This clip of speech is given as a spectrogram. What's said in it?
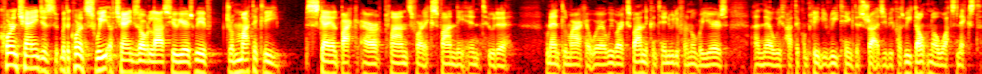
current changes, with the current suite of changes over the last few years, we've dramatically scaled back our plans for expanding into the rental market where we were expanding continually for a number of years and now we've had to completely rethink the strategy because we don't know what's next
